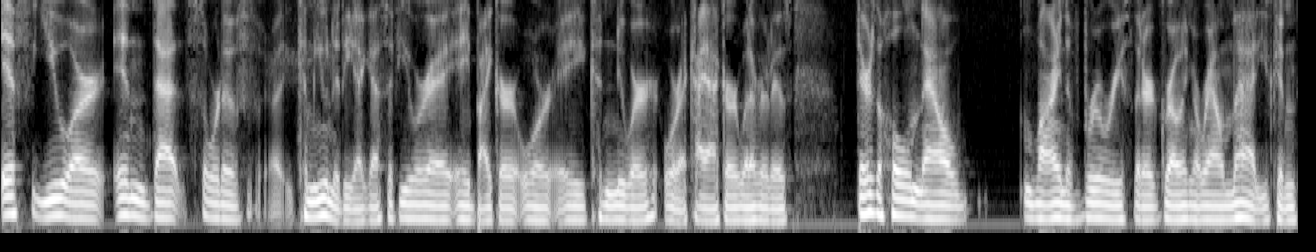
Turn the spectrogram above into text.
If you are in that sort of uh, community, I guess, if you were a, a biker or a canoeer or a kayaker or whatever it is, there's a whole now line of breweries that are growing around that. You can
